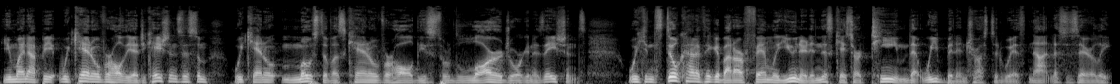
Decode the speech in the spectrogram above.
you might not be we can't overhaul the education system. We can't most of us can't overhaul these sort of large organizations we can still kind of think about our family unit, in this case, our team that we've been entrusted with, not necessarily,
